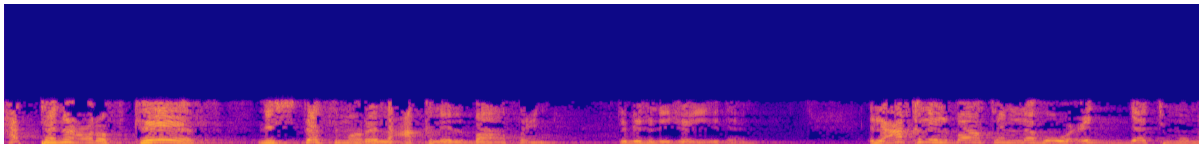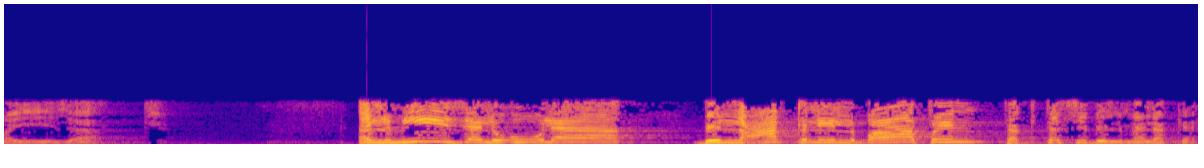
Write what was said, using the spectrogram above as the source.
حتى نعرف كيف نستثمر العقل الباطن. انتبه لي جيدا. العقل الباطن له عدة مميزات. الميزة الأولى بالعقل الباطن تكتسب الملكة.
